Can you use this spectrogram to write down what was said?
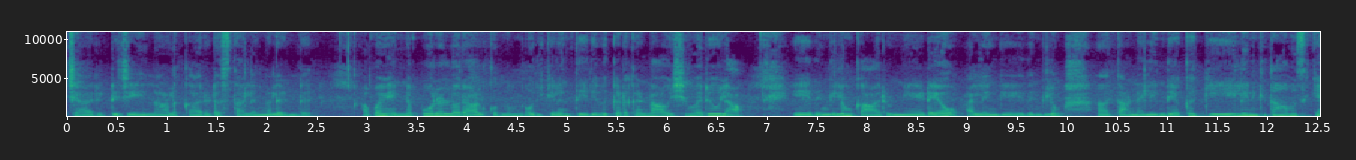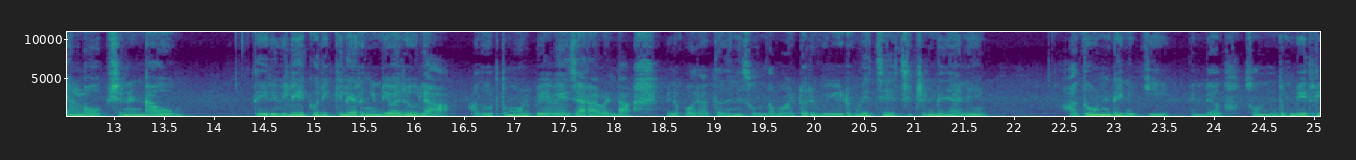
ചാരിറ്റി ചെയ്യുന്ന ആൾക്കാരുടെ സ്ഥലങ്ങളുണ്ട്. അപ്പം എന്നെപ്പോലുള്ള ഒരാൾക്കൊന്നും ഒരിക്കലും തെരുവ് കിടക്കേണ്ട ആവശ്യം വരില്ല ഏതെങ്കിലും കാരുണ്യയുടെയോ അല്ലെങ്കിൽ ഏതെങ്കിലും തണലിന്റെയൊക്കെ കീഴിൽ എനിക്ക് താമസിക്കാനുള്ള ഓപ്ഷൻ ഉണ്ടാവും. തെരുവിലേക്ക് ഒരിക്കലും ഇറങ്ങേണ്ടി വരൂല. അതോർത്ത് മോൾ ബേജാറാവണ്ട. പിന്നെ പോരാത്തതിന് സ്വന്തമായിട്ടൊരു വീടും വെച്ച് വെച്ചിട്ടുണ്ട് ഞാൻ അതും ഉണ്ട് എനിക്ക്. എന്റെ സ്വന്തം പേരിൽ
